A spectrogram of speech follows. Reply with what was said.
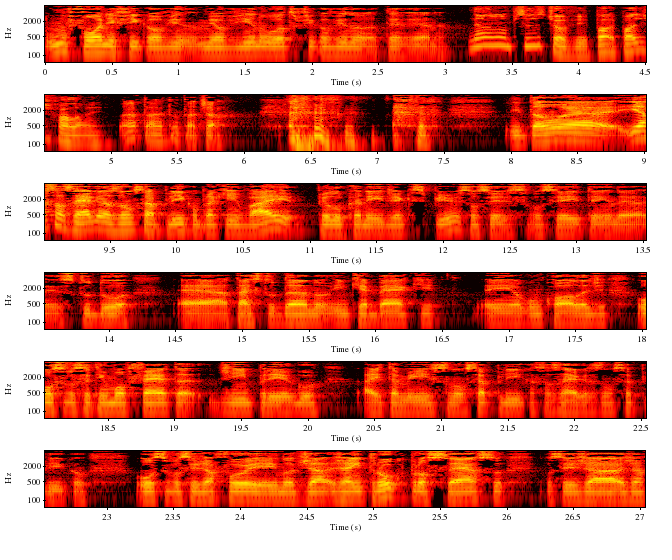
um fone fica ouvindo, me ouvindo, o outro fica ouvindo a TV, né? Não, não preciso te ouvir. Pode, pode falar aí. Ah, tá, então tá, tchau. então, é, e essas regras não se aplicam para quem vai pelo Canadian Experience, ou seja, se você tem, né, estudou, é, tá estudando em Quebec, em algum college, ou se você tem uma oferta de emprego aí também isso não se aplica, essas regras não se aplicam. Ou se você já foi, já, já entrou com o processo, você já, já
